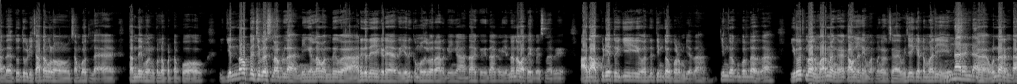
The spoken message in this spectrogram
அந்த தூத்துக்குடி சாத்தங்குளம் சம்பவத்துல தந்தை மகன் கொல்லப்பட்டப்போ என்ன பேச்சு பேசினாப்புல? நீங்க எல்லாம் வந்து அருகதையே கிடையாது. எதுக்கு முதல்வரா இருக்கீங்க? அதாக்கு இதாக்கு என்னென்ன வார்த்தையை பேசினாரு? அதை அப்படியே தூக்கி வந்து திமுகவுக்கு போட முடியாதா? திமுகவுக்கு பிறந்தாதா இருபத்தி நாலு மரணங்க காவல் நிலைய மரணங்கள் விஜய் கேட்ட மாதிரி ஒன்னா ரெண்டா?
